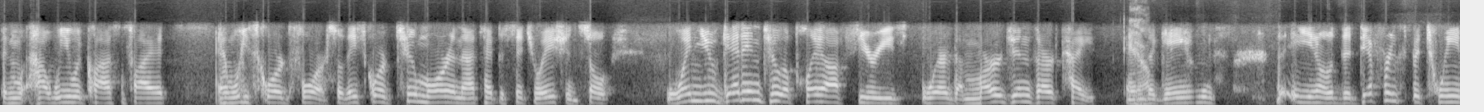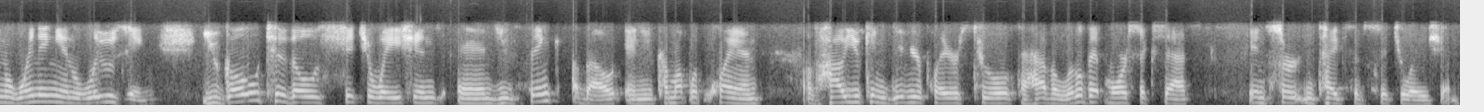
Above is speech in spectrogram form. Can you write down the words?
in how we would classify it. and we scored four. So they scored two more in that type of situation. So when you get into a playoff series where the margins are tight and Yep. the games you know the difference between winning and losing you go to those situations and you think about and you come up with plans of how you can give your players tools to have a little bit more success in certain types of situations.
